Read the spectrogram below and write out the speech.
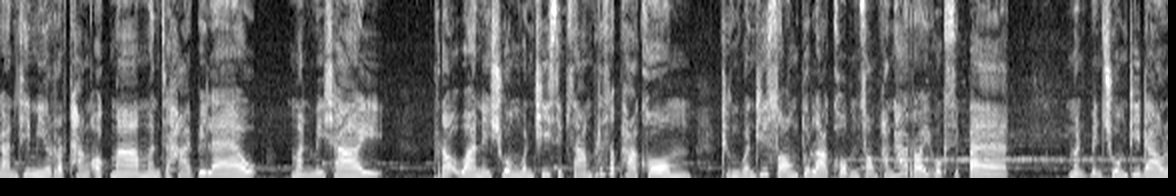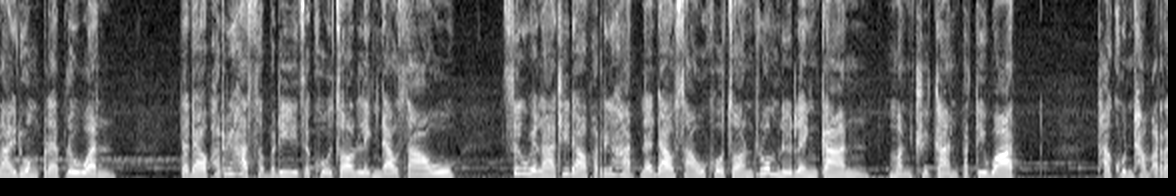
การที่มีรถถังออกมามันจะหายไปแล้ว มันไม่ใช่ เพราะว่าในช่วงวันที่ 13 พฤษภาคม ถึงวันที่ 2 ตุลาคม 2568 มันเป็นช่วงที่ดาวหลายดวงแปรปรวน แต่ดาวพฤหัสบดีจะโคจรเล็งดาวเสาร์ ซึ่งเวลาที่ดาวพฤหัสและดาวเสาร์โคจรร่วมหรือเล็งกัน มันคือการปฏิวัติ ถ้าคุณทำอะไร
